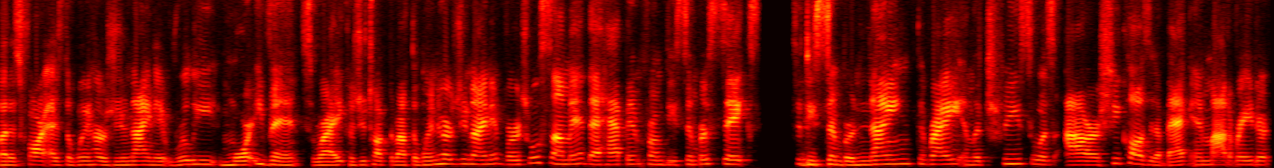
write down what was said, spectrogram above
But as far as the Win United, really more events, right? Because you talked about the Win United virtual summit that happened from December 6th to December 9th, right? And Latrice was our, she calls it a back end moderator.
